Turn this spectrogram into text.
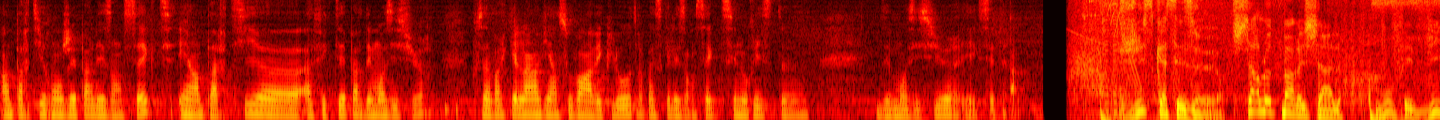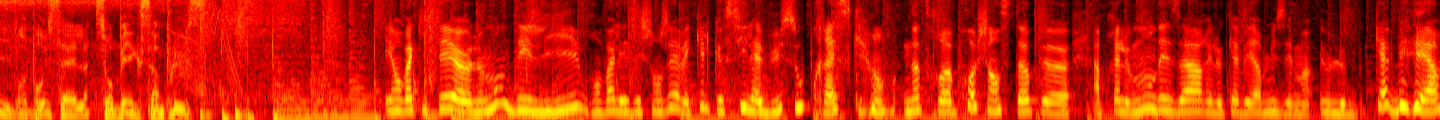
en partie rongé par les insectes et en partie affecté par des moisissures faut savoir que l'un vient souvent avec l'autre parce que les insectes se nourrissent de, moisissures, etc. Jusqu'à 16h, Charlotte Maréchal vous fait vivre Bruxelles sur BX1 ⁇ Et on va quitter euh, le monde des livres, on va les échanger avec quelques syllabus ou presque. Notre prochain stop euh, après le Mont des Arts et le KBR Museum, euh, le KBR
